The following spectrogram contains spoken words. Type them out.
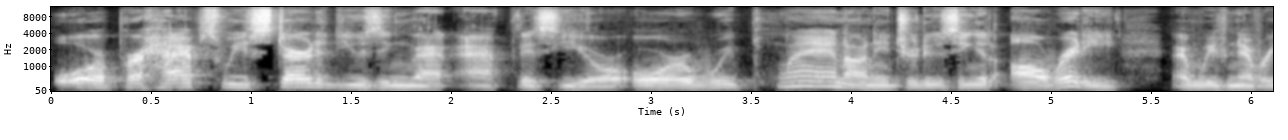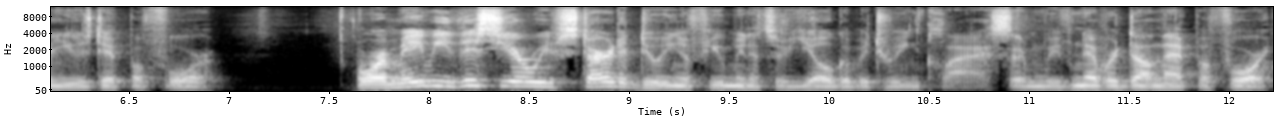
Or perhaps we've started using that app this year, or we plan on introducing it already and we've never used it before. Or maybe this year we've started doing a few minutes of yoga between class and we've never done that before.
